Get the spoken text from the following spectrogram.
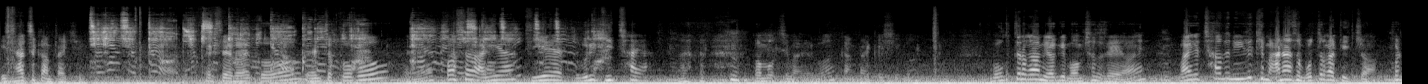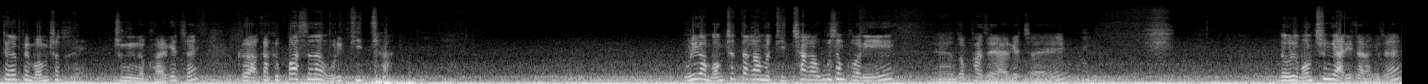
이제 좌측 깜빡이. 엑셀 60km 밟고 왼쪽 보고 네, 버스 아니야. 뒤에 우리 뒷차야. 겁먹지 말고 깜빡이 끄시고. 못 들어가면 여기 멈춰도 돼요. 만약에 차들이 이렇게 많아서 못 들어갈 때 있죠. 그럴 때 옆에 멈춰도 돼. 중립 넣고 알겠죠? 그 아까 그 버스는 우리 뒷차 우리가 멈췄다가 하면 뒷차가 우선권이 예, 높아져요 알겠죠? 근데 우리 멈춘 게 아니잖아 그죠? 예,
